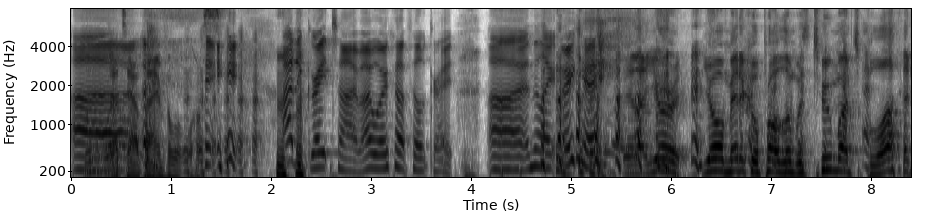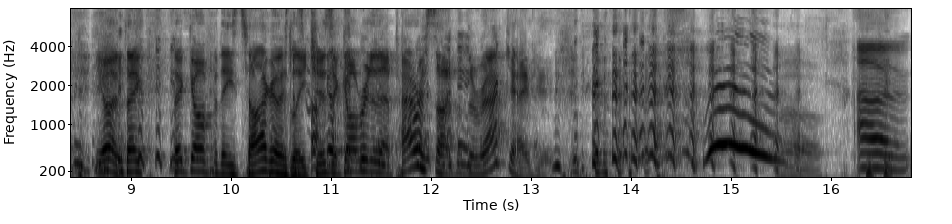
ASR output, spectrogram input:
Uh, That's how painful it was. I had a great time. I woke up, felt great. Uh, and they're like, okay. They're like, your, your medical problem was too much blood. Yeah, thank, thank God for these tiger leeches. It got rid of that parasite that the rat gave you. um,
